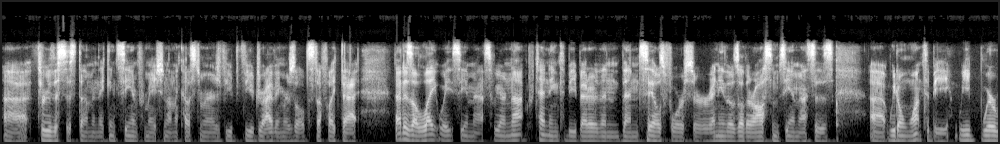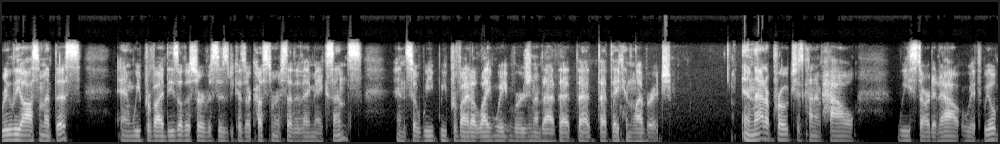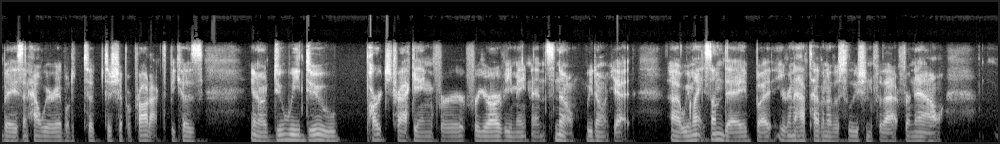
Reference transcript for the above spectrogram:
uh, through the system and they can see information on the customers, view, view driving results, stuff like that. That is a lightweight CMS. We are not pretending to be better than than Salesforce or any of those other awesome CMSs. Uh, we don't want to be. We we're really awesome at this, and we provide these other services because our customers said that they make sense, and so we we provide a lightweight version of that that that that they can leverage. And that approach is kind of how we started out with Wheelbase and how we were able to, to, to ship a product because you know do we do parts tracking for for your RV maintenance. No, we don't yet. Uh, we might someday, but you're going to have to have another solution for that for now.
